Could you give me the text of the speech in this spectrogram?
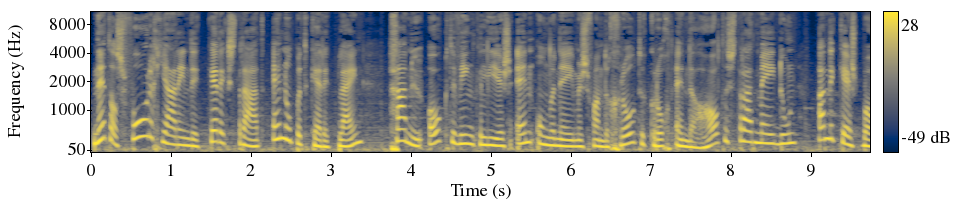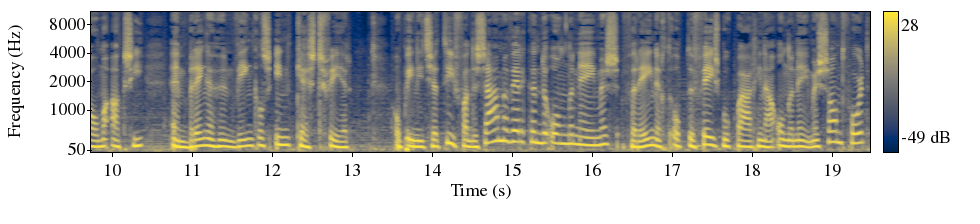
Net als vorig jaar in de Kerkstraat en op het Kerkplein... gaan nu ook de winkeliers en ondernemers van de Grote Krocht en de Haltestraat meedoen... aan de kerstbomenactie en brengen hun winkels in kerstsfeer... Op initiatief van de samenwerkende ondernemers... verenigd op de Facebookpagina Ondernemers Zandvoort...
